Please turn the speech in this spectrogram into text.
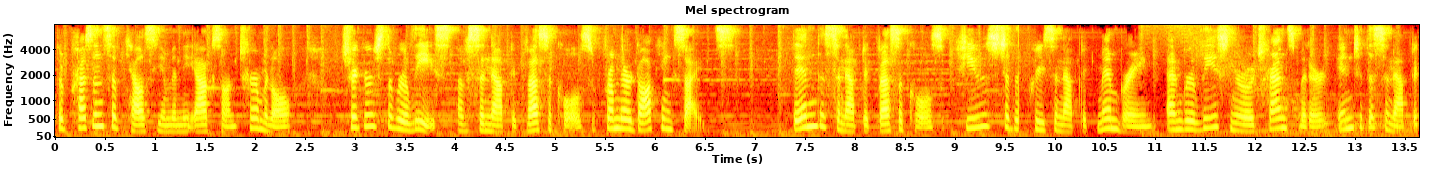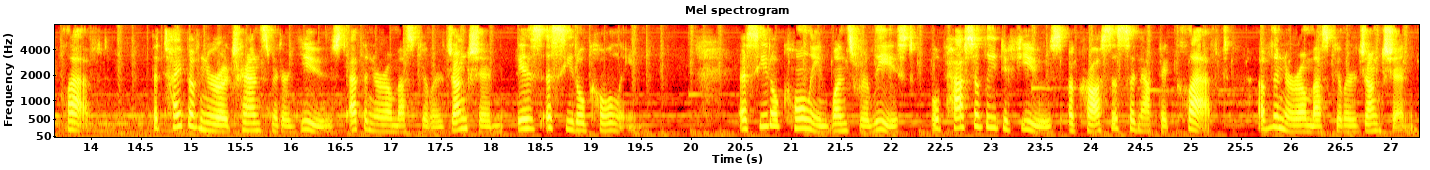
The presence of calcium in the axon terminal triggers the release of synaptic vesicles from their docking sites. Then the synaptic vesicles fuse to the presynaptic membrane and release neurotransmitter into the synaptic cleft. The type of neurotransmitter used at the neuromuscular junction is acetylcholine. Acetylcholine, once released, will passively diffuse across the synaptic cleft of the neuromuscular junction.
